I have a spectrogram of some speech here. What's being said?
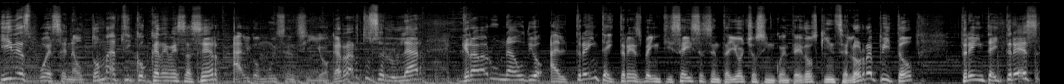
y después en automático, ¿qué debes hacer? Algo muy sencillo. Agarrar tu celular, grabar un audio al 33 26 68 52 15. Lo repito, 33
